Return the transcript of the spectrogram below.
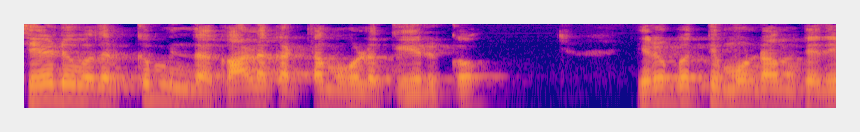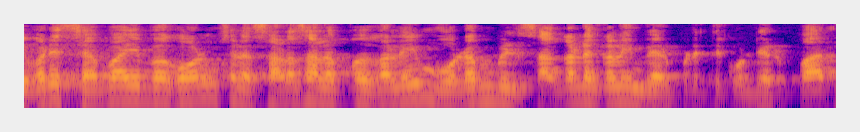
தேடுவதற்கும் இந்த காலகட்டம் உங்களுக்கு இருக்கும். இருபத்தி மூன்றாம் தேதி வரை செவ்வாய் பகவானும் சில சலசலப்புகளையும் உடம்பில் சங்கடங்களையும் ஏற்படுத்தி கொண்டிருப்பார்.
